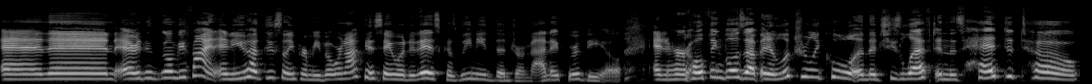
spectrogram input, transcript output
and then everything's gonna be fine. And you have to do something for me, but we're not gonna say what it is because we need the dramatic reveal. And her whole thing blows up, and it looks really cool. And then she's left in this head to toe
